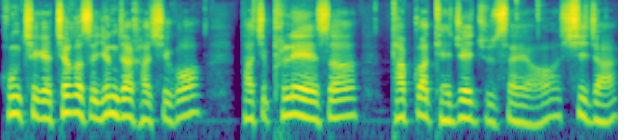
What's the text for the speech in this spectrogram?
공책에 적어서 영작하시고 다시 플레이해서 답과 대조해 주세요. 시작.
